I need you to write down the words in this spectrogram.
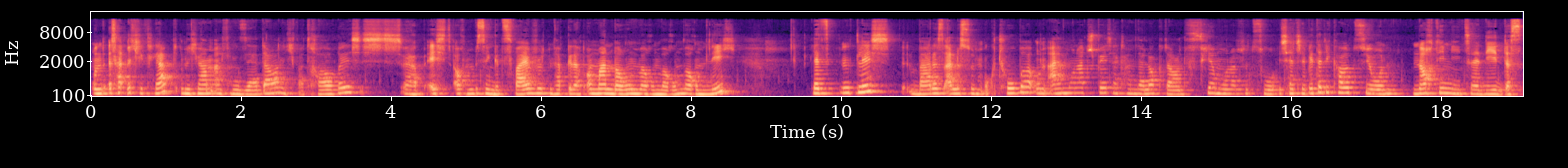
Und es hat nicht geklappt und ich war am Anfang sehr down, ich war traurig, ich habe echt auch ein bisschen gezweifelt und habe gedacht, oh Mann, warum, warum, warum, warum nicht? Letztendlich war das alles so im Oktober und einen Monat später kam der Lockdown, vier Monate zu. Ich hätte weder die Kaution noch die Miete, die das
